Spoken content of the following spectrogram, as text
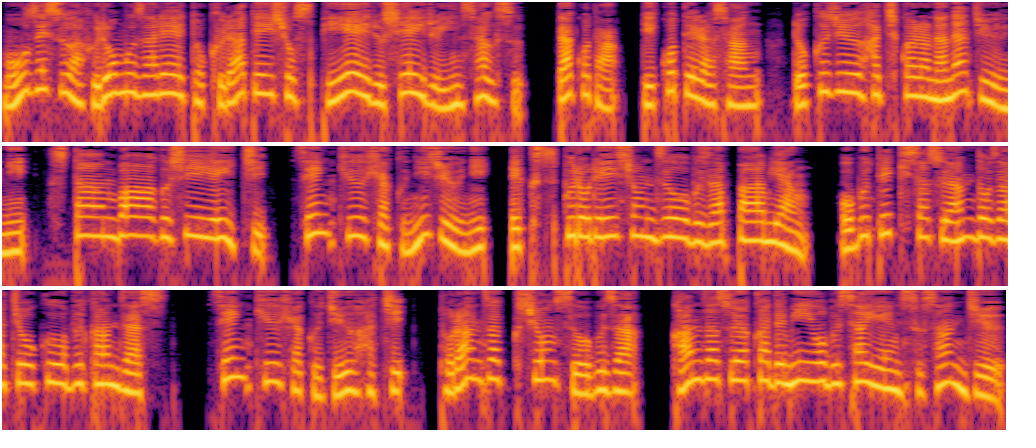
モーゼスはフロムザレートクラテイショスピエールシェイルインサウス、ダコタ、リコテラさん、68から72、スターンバーグ CH、1922、エクスプロレーションズ・オブ・ザ・パーミャン、オブ・テキサス・アンドザ・チョーク・オブ・カンザス、1918、トランザクションス・オブ・ザ・カンザス・アカデミー・オブ・サイエンス30、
